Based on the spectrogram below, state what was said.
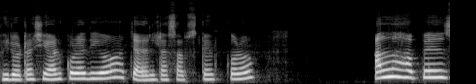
ভিডিওটা শেয়ার করে দিও চ্যানেলটা সাবস্ক্রাইব করো। আল্লাহ হাফেজ।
